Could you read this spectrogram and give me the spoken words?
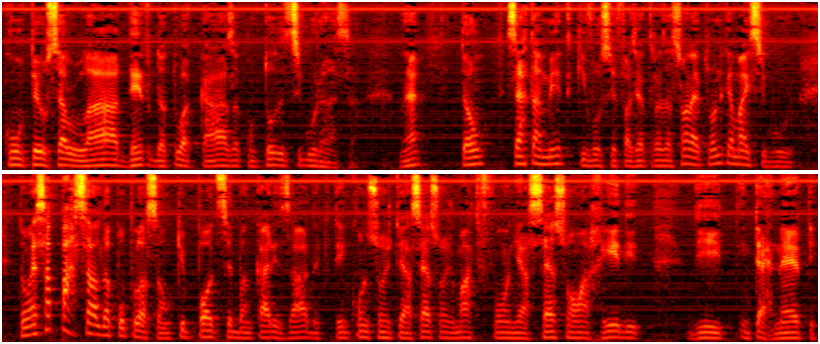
com o teu celular dentro da tua casa com toda a segurança. né? Então, certamente que você fazer a transação eletrônica é mais seguro. Então, essa parcela da população que pode ser bancarizada, que tem condições de ter acesso a um smartphone, acesso a uma rede de internet,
